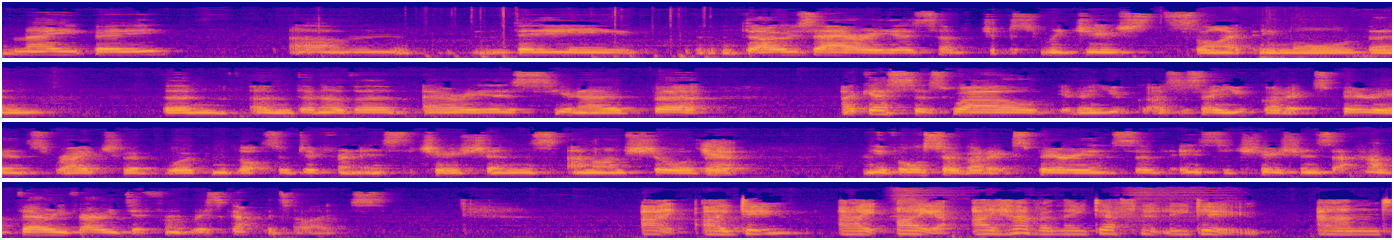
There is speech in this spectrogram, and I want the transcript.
maybe um, the those areas have just reduced slightly more than than than other areas, you know. But I guess as well, you know, you as I say, you've got experience, Rachel, of working with lots of different institutions, and I'm sure that. Yeah. You've also got experience of institutions that have very, very different risk appetites. I, I do. I, I, I have, and they definitely do. And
